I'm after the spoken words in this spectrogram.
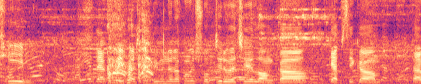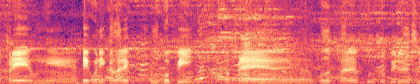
ছিম। দেখো, এই পাশে বিভিন্ন রকমের সবজি রয়েছে, লঙ্কা, ক্যাপসিকাম, তারপরে বেগুনি কালারের ফুলকপি, তারপরে, হলুদ কালারের ফুলকপি রয়েছে।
